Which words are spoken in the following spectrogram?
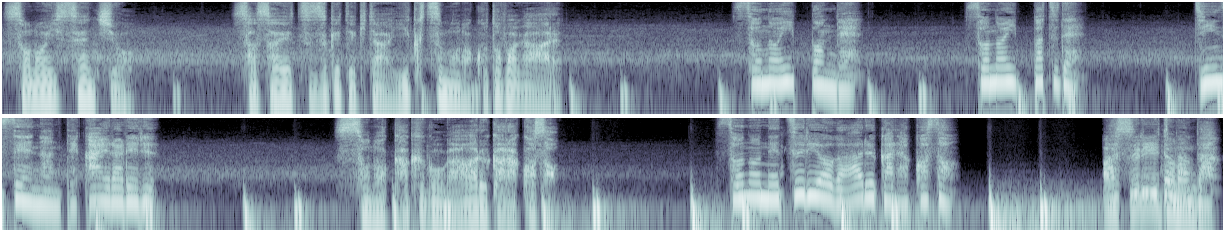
その一センチを支え続けてきたいくつもの言葉がある。その一本でその一発で人生なんて変えられる。その覚悟があるからこそ。その熱量があるからこそ。アスリートなんだ。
